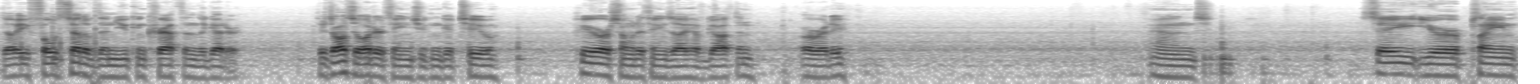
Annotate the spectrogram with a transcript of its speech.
the full set of them you can craft them together. There's also other things you can get too. Here are some of the things I have gotten already. And say you're playing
